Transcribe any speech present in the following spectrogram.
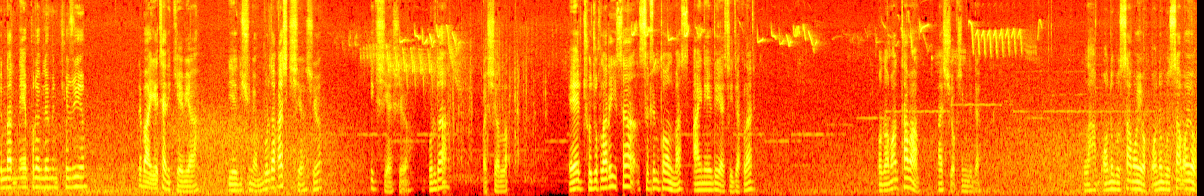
bunların ne problemini çözüyorum. Galiba yeter iki ev ya diye düşünüyorum. Burada kaç kişi yaşıyor? İki kişi yaşıyor. Burada maşallah. Eğer çocuklarıysa sıkıntı olmaz. Aynı evde yaşayacaklar. O zaman tamam. Taş yok şimdi de. Allah'ım onu bulsam o yok. Onu bulsam o yok.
